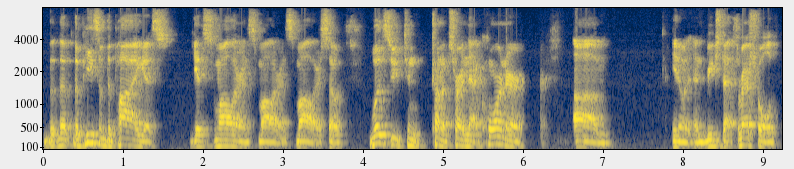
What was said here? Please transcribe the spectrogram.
the, the, the piece of the pie gets gets smaller and smaller and smaller. So once you can kind of turn that corner, um, you know, and reach that threshold,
